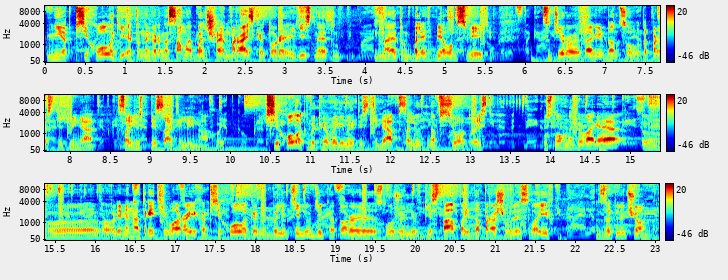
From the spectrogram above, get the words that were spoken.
Нет, психологи это, наверное, самая большая мразь, которая есть на этом, на этом, блять, белом свете. Цитируя Дарью Донцову, да простит меня союз писателей нахуй. Психолог выковыривает из тебя абсолютно все, то есть Условно говоря, в, во времена Третьего Рейха психологами были те люди, которые служили в гестапо и допрашивали своих заключенных.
